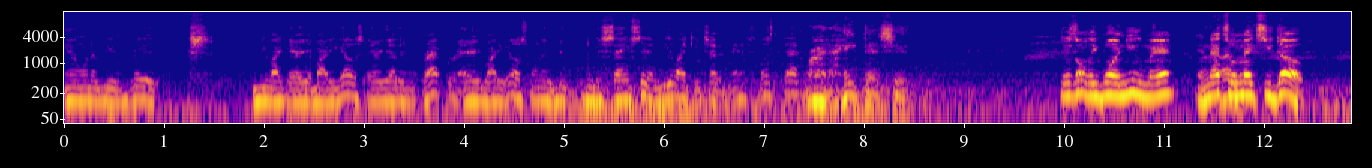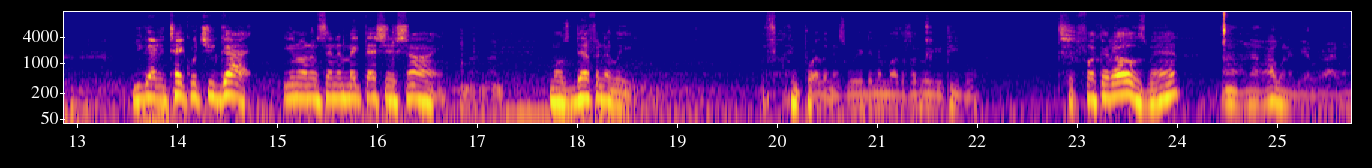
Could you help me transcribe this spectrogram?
You don't want to be nigga, be like everybody else, every other rapper, everybody else want to do, do the same shit and be like each other, man. Fuck that. Right, I hate that shit. There's only one you, man, and that's what makes you dope. You got to take what you got You know what I'm saying? And make that shit shine. Most definitely. Fucking Portland is weird than the motherfucker lady people. The fuck are those, man? I don't know. I wouldn't be able to write one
